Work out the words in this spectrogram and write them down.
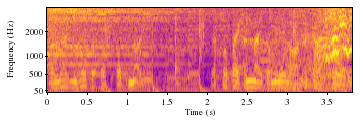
ตอนแรกนึกว่าจะอบๆหน่อย แต่เข้าไปข้างในก็ไม่ได้ร้อนอากาศโชดี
